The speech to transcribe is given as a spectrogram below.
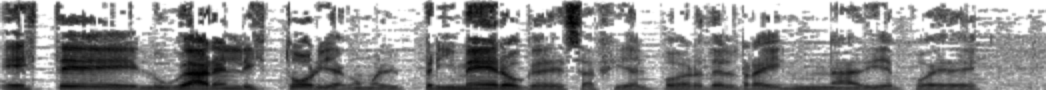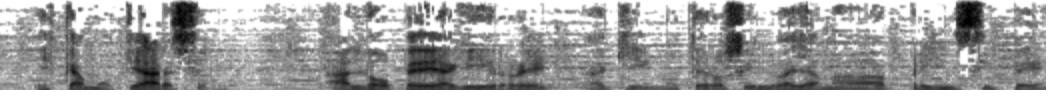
este lugar en la historia como el primero que desafía el poder del rey, nadie puede escamoteárselo. A Lope de Aguirre, a quien Otero Silva llamaba príncipe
